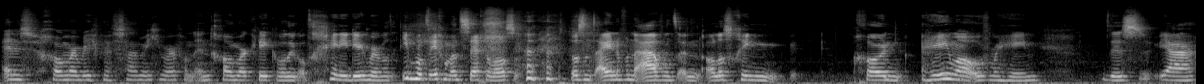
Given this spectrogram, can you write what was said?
En dus gewoon maar een beetje blijven staan. Een beetje maar van... En gewoon maar knikken. Want ik had geen idee meer wat iemand tegen me aan het zeggen was. het was aan het einde van de avond. En alles ging gewoon helemaal over me heen. Dus ja,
